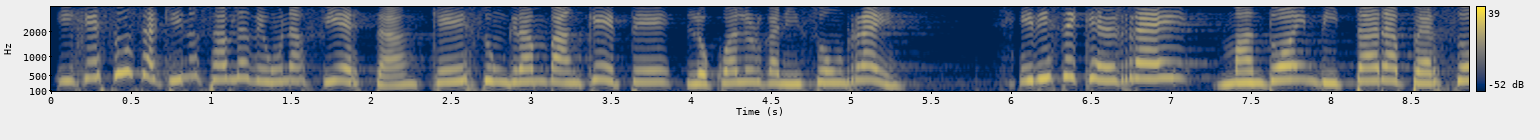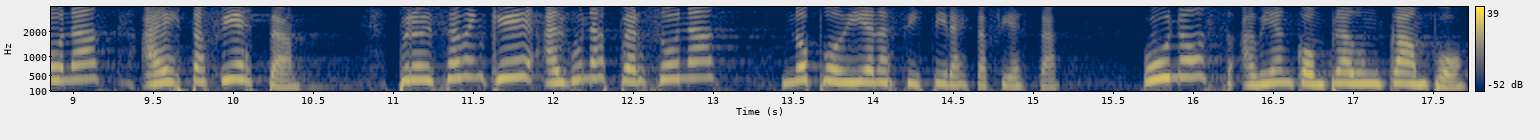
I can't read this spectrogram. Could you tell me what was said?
Y Jesús aquí nos habla de una fiesta que es un gran banquete, lo cual organizó un rey. Y dice que el rey mandó a invitar a personas a esta fiesta. Pero ¿saben qué? Algunas personas no podían asistir a esta fiesta. Unos habían comprado un campo,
